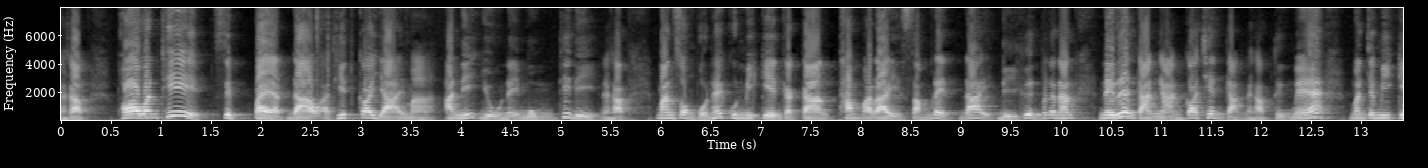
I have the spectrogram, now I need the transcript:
นะครับ พอวันที่ 18 ดาวอาทิตย์ก็ย้ายมา อันนี้อยู่ในมุมที่ดีนะครับ มันส่งผลให้คุณมีเกณฑ์กับการทำอะไรสำเร็จได้ดีขึ้น เพราะฉะนั้นในเรื่องการงานก็เช่นกันนะครับ ถึงแม้มันจะมีเก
